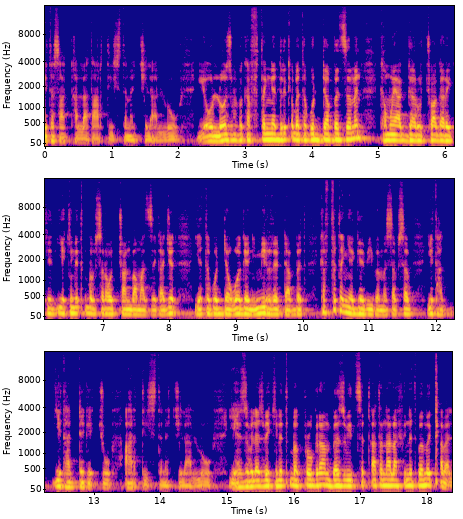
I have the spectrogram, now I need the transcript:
የተሳካላት አርቲስት ነች ይላሉ። የወሎ ህዝብ በከፍተኛ ድርቅ በተጎዳበት ዘመን ከሙያ አጋሮቿ ጋር የኪነ ጥበብ ስራዎቿን በማዘጋጀት የተጎዳ ወገን የሚረዳበት ከፍተኛ ገቢ በመሰብሰብ የታደገችው አርቲስት ነች ይላሉ። የህዝብ ለህዝብ የኪነ ጥበብ ፕሮግራም በህዝብ የተሰጣትን ኃላፊነት በመቀበል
